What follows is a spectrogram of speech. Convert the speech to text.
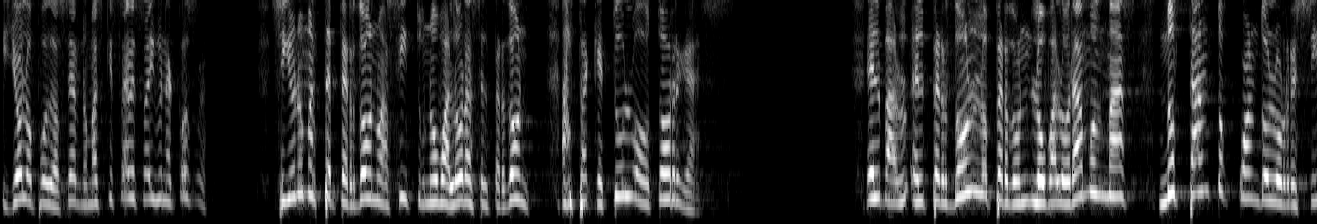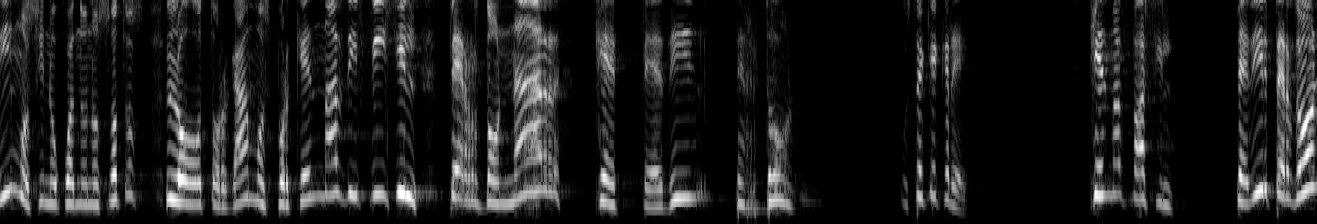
Y yo lo puedo hacer. Nomás que sabes, hay una cosa. Si yo nomás te perdono así, tú no valoras el perdón hasta que tú lo otorgas. El, el, perdón, lo perdón lo valoramos más, no tanto cuando lo recibimos, sino cuando nosotros lo otorgamos, porque es más difícil perdonar que pedir perdón. ¿Usted qué cree? ¿Qué es más fácil? ¿Pedir perdón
